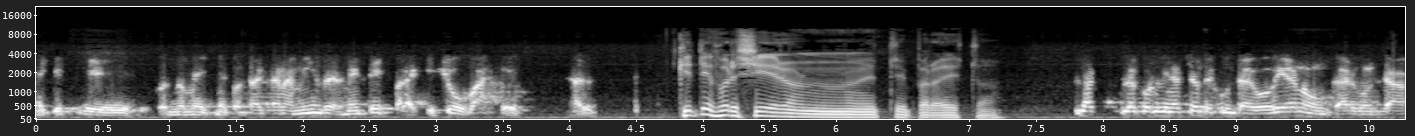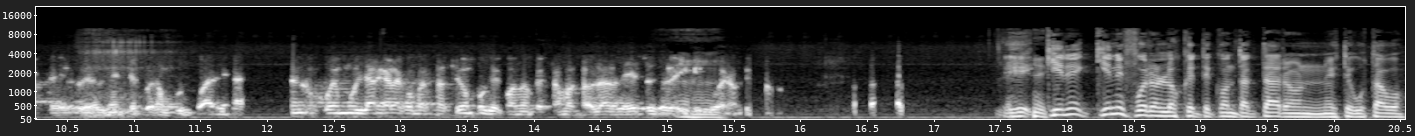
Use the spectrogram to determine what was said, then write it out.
hay que, eh, cuando me, me contactan a mí, realmente es para que yo baje. al- ¿Qué te ofrecieron este, para esto? la, la coordinación de Junta de Gobierno, un cargo en CAFE, realmente fueron puntuales. No fue muy larga la conversación porque cuando empezamos a hablar de eso, yo le dije, Ajá. bueno, que no. Eh, ¿quiénes, ¿Quiénes fueron los que te contactaron, este Gustavo?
